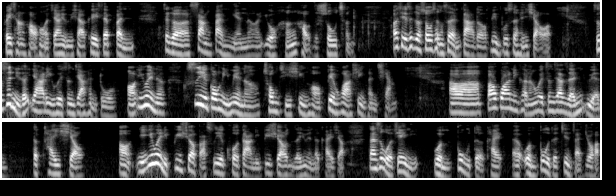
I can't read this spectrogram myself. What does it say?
非常好哈，加油一下，可以在本这个上半年呢有很好的收成，而且这个收成是很大的哦，并不是很小哦。只是你的压力会增加很多哦，因为呢，事业宫里面呢，冲击性哈，变化性很强，啊，包括你可能会增加人员的开销，哦，你因为你必须要把事业扩大，你必须要人员的开销，但是我建议你稳步的开，呃，稳步的进展就好，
